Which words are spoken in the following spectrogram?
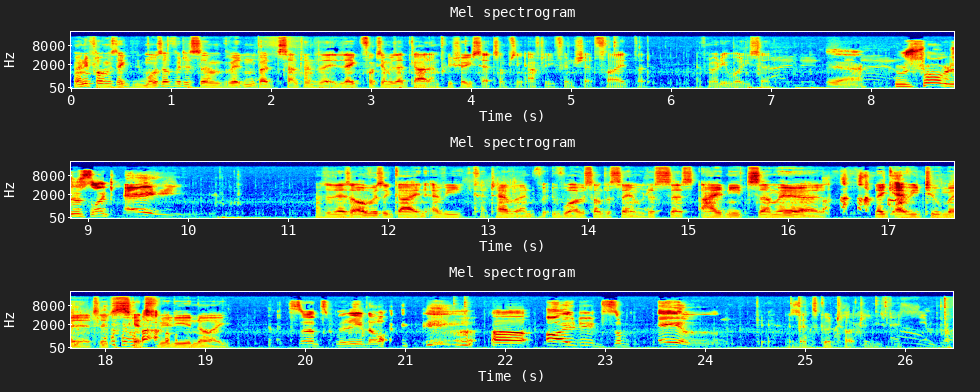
The only problem is like most of it is um, written, but sometimes like, like for example that guard, I'm pretty sure he said something after he finished that fight, but I have no idea what he said. Yeah. He was probably just like, hey. Also, there's always a guy in every tavern wh- who always sounds the same, who just says, "I need some air," like every two minutes. It just gets really annoying. That Sounds pretty annoying. Uh, I need some ale. Okay, let's go talk to these people.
